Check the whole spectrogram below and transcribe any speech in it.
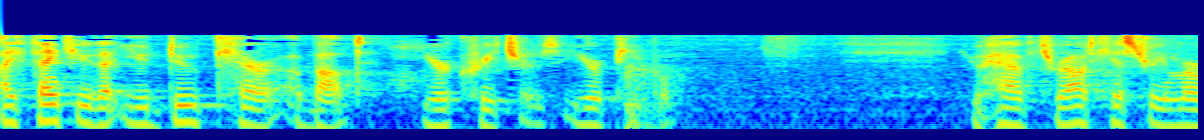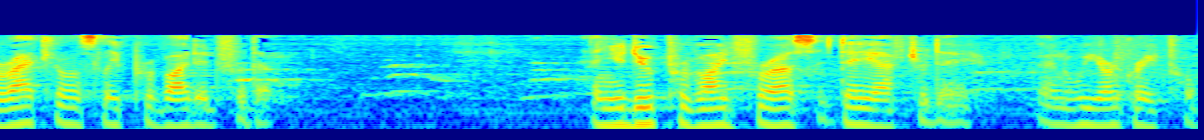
I thank you that you do care about your creatures, your people. You have throughout history miraculously provided for them. And you do provide for us day after day, and we are grateful.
